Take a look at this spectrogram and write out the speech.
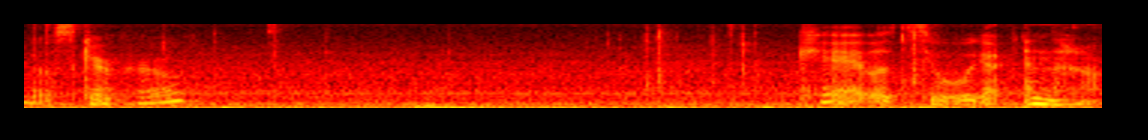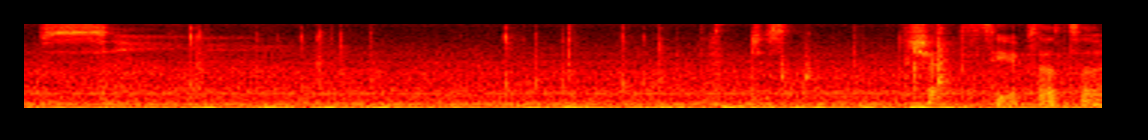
Little scarecrow. Okay, let's see what we got in the house. Just check to see if that's a...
